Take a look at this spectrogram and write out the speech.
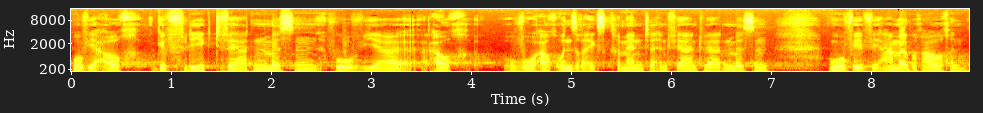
wo wir auch gepflegt werden müssen, wo wir auch, wo auch unsere Exkremente entfernt werden müssen, wo wir Wärme brauchen.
